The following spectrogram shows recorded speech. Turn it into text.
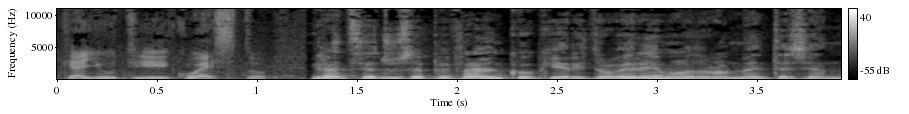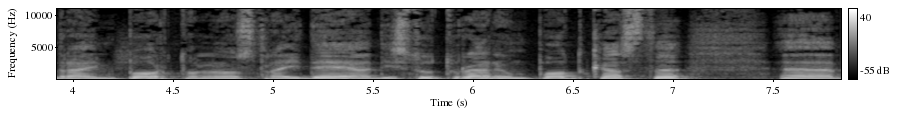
che aiuti questo. Grazie a Giuseppe Franco che ritroveremo naturalmente se andrà in porto la nostra idea di strutturare un podcast eh,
